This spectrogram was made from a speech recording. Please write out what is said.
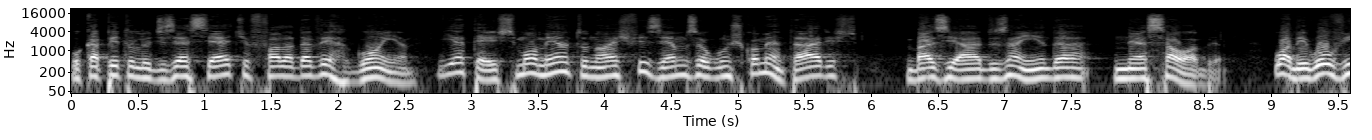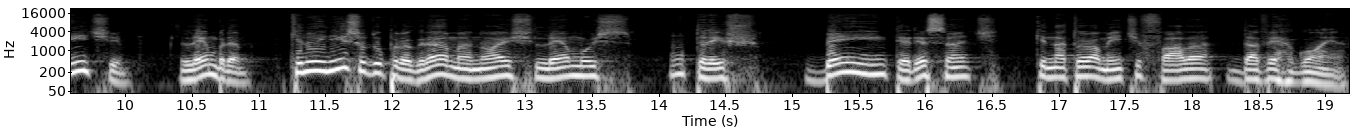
O capítulo 17 fala da vergonha e até este momento nós fizemos alguns comentários baseados ainda nessa obra. O amigo ouvinte lembra que no início do programa nós lemos um trecho bem interessante que naturalmente fala da vergonha.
